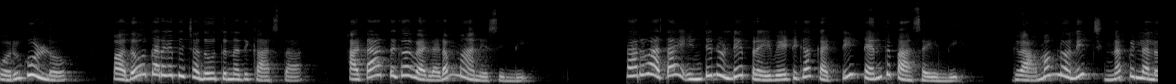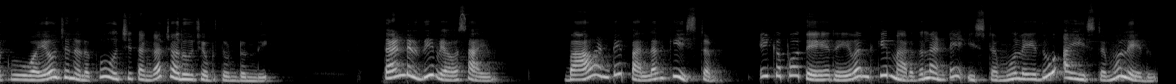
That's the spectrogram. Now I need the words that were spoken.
పొరుగుళ్ళో పదవ తరగతి చదువుతున్నది కాస్త హఠాత్తుగా వెళ్ళడం మానేసింది. తర్వాత ఇంటి నుండే ప్రైవేటుగా కట్టి టెన్త్ పాస్ అయింది గ్రామంలోని చిన్నపిల్లలకు వయోజనులకు ఉచితంగా చదువు చెబుతుంటుంది. తండ్రిది వ్యవసాయం. బావంటే పల్లవికి ఇష్టం. ఇకపోతే రేవంత్కి మరదలంటే ఇష్టము లేదు ఆ ఇష్టమూ లేదు.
